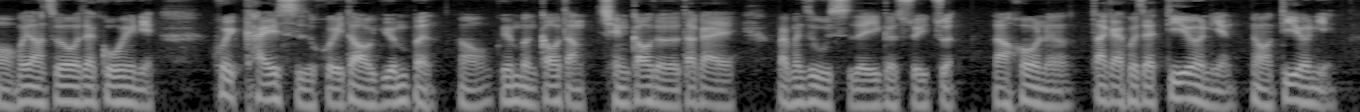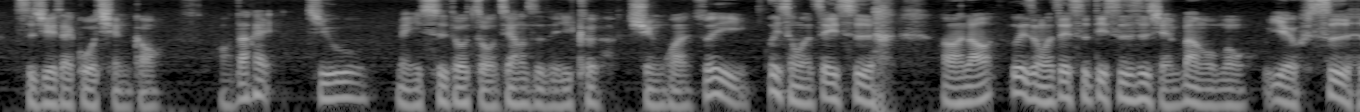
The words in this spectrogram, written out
哦，回档之后再过一年，会开始回到原本哦，原本高档前高的大概百分之五十的一个水准，然后呢，大概会在第二年，哦，第二年直接再过前高，哦，大概几乎每一次都走这样子的一个循环，所以为什么这一次啊，然后为什么这次第四次前半我们也是？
